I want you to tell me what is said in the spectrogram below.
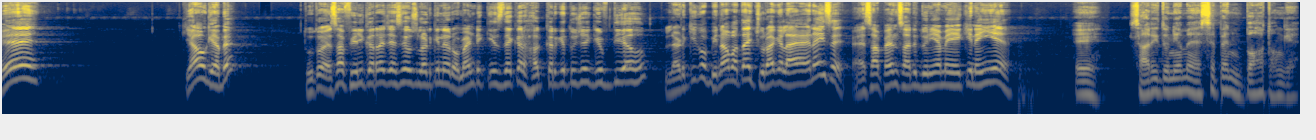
ए क्या हो गया बे? तू तो ऐसा फील कर रहा है जैसे उस लड़की ने रोमांटिक किस देकर हक करके तुझे गिफ्ट दिया हो। लड़की को बिना बताए चुरा के लाया है ना इसे? ऐसा पेन सारी दुनिया में एक ही नहीं है। ए सारी दुनिया में ऐसे पेन बहुत होंगे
